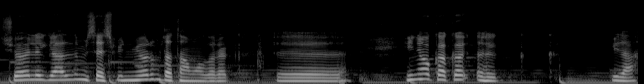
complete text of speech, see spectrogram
Şöyle geldi mi ses bilmiyorum da tam olarak. Ee, Hinokaka e, bir daha.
